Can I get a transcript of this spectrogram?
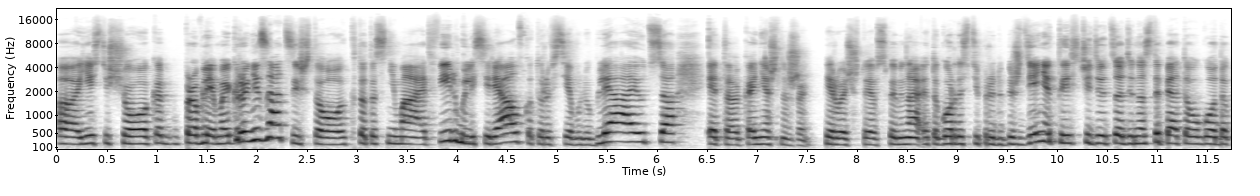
э, есть еще как бы проблема экранизации, что кто-то снимает фильм или сериал, в который все влюбляются. Это, конечно же, первое, что я вспоминаю, это «Гордость и предубеждение» 1995 года.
